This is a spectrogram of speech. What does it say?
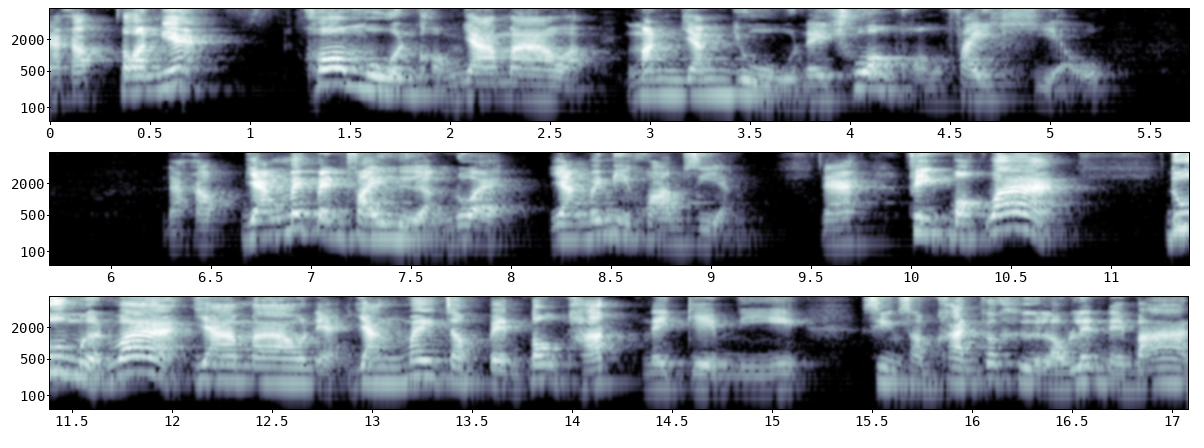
นะครับ ตอนเนี้ย ข้อมูลของยามาลอะมันยังอยู่ในช่วงของไฟเขียวนะครับยังไม่เป็นไฟเหลืองด้วย ยังไม่มีความเสี่ยงนะฟิกบอกว่าดูเหมือนว่ายามาลเนี่ยยังไม่จำเป็นต้องพักในเกมนี้ สิ่งสำคัญก็คือเราเล่นในบ้าน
